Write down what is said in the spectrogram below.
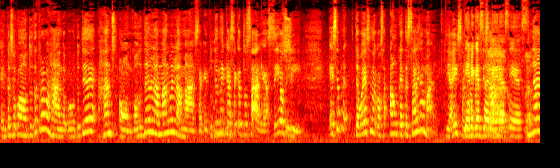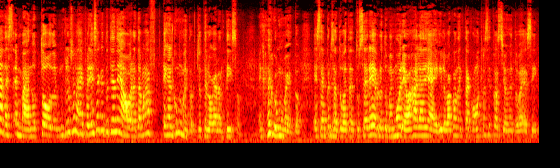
Entonces, cuando tú estás trabajando, cuando tú tienes hands-on, cuando tú tienes la mano en la masa, que tú tienes que hacer que tú salgas, sí o Sí. sí, ese, te voy a decir una cosa, aunque te salga mal, de ahí sale Tiene que salir así es. claro. Nada es en vano, todo, incluso las experiencias que tú tienes ahora te van a, en algún momento, yo te lo garantizo, en algún momento, esa empresa, tú vas a tener tu cerebro, tu memoria, bájala de ahí y lo va a conectar con otra situación y tú vas a decir,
